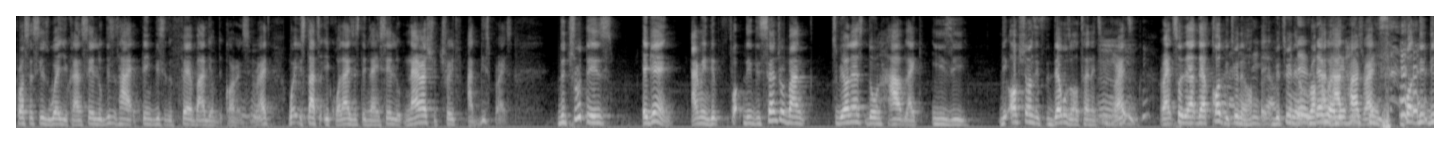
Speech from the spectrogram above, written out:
processes where you can say, look, this is how I think this is the fair value of the currency, right? Where you start to equalize these things and you say, look, naira should trade at this price. The truth is, again, I mean, the, the, the central bank, to be honest, don't have like easy. The options, it's the devil's alternative, mm. right? Right. So they are, they are caught between a, easy between The a rock and a hard the hard place, right? but the, the,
